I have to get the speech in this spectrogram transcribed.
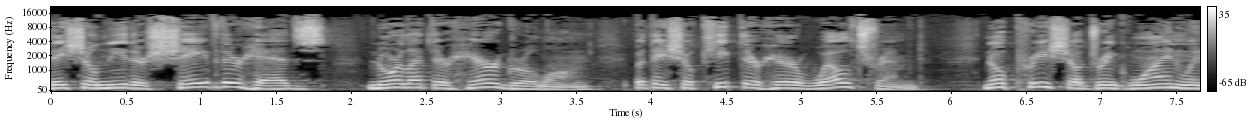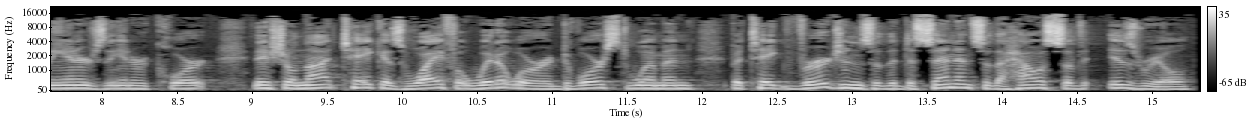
They shall neither shave their heads nor let their hair grow long, but they shall keep their hair well trimmed no priest shall drink wine when he enters the inner court. They shall not take as wife a widow or a divorced woman, but take virgins of the descendants of the house of Israel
